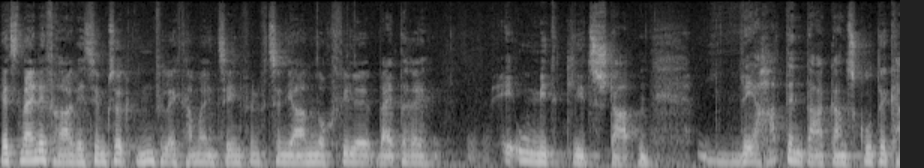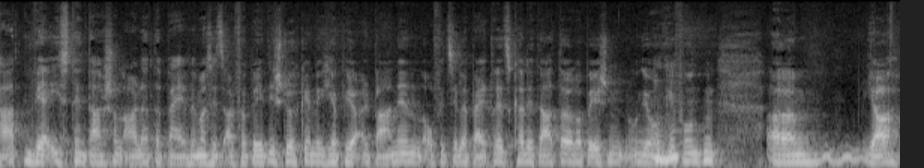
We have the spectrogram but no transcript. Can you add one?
Jetzt meine Frage, Sie haben gesagt, hm, vielleicht haben wir in 10, 15 Jahren noch viele weitere EU-Mitgliedstaaten. Wer hat denn da ganz gute Karten? Wer ist denn da schon aller dabei? Wenn man es jetzt alphabetisch durchgehen, ich habe hier Albanien, offizieller Beitrittskandidat der Europäischen Union mhm. gefunden. Ähm, ja,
